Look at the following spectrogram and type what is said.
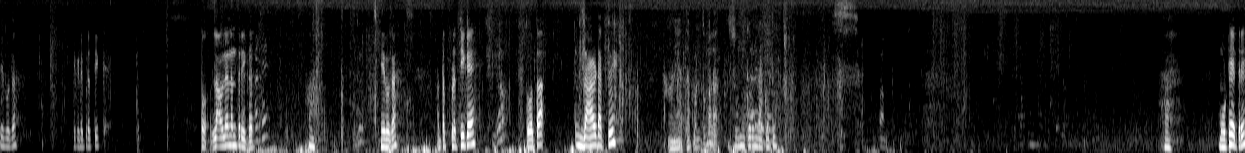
ते बघा. तिकडे प्रतीक. हो, लावल्यानंतर हे. हे बघा. आता प्रतीक आहे. तो आता जाळ टाकतोय. आणि आता पण तुम्हाला झूम करून दाखवतो. हा. मोठे आहेत रे.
